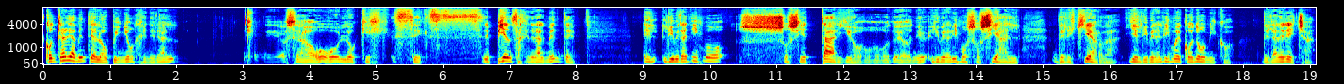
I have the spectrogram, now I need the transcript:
contrariamente a la opinión general, o sea, o lo que se, se piensa generalmente, el liberalismo societario o el liberalismo social de la izquierda y el liberalismo económico de la derecha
